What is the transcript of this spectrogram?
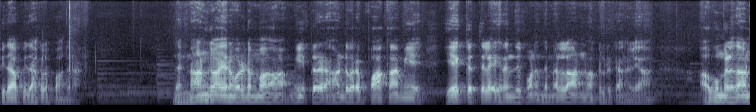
பிதா பிதாக்களை பார்க்குறான். இந்த நான்காயிரம் வருடமாக மீட்பர் ஆண்டவரை பார்க்காமையே ஏக்கத்தில் இறந்து போன இந்த நல்ல ஆன்மாக்கள் இருக்காங்க இல்லையா? அவங்கள தான்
